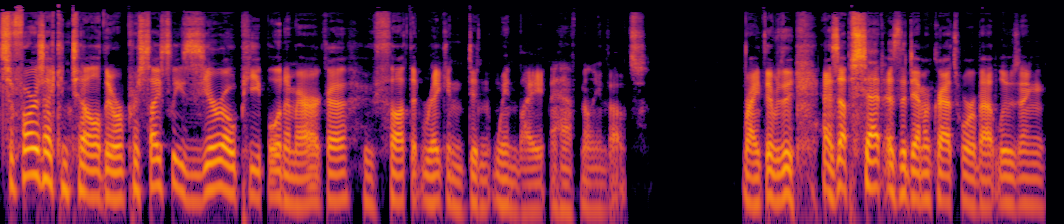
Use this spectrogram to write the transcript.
so far as I can tell, there were precisely zero people in America who thought that Reagan didn't win by eight and a half million votes. Right? There was as upset as the Democrats were about losing.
